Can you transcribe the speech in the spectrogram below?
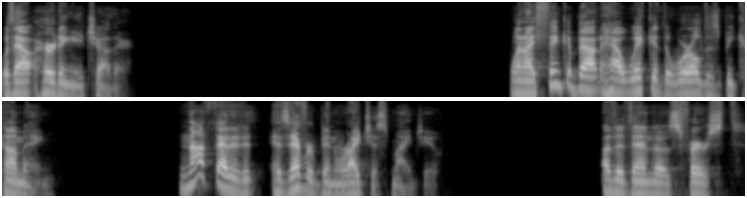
without hurting each other. When I think about how wicked the world is becoming, not that it has ever been righteous, mind you, other than those first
